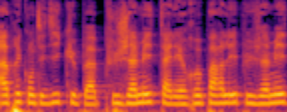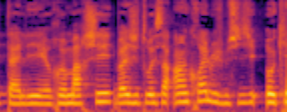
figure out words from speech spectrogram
après qu'on t'ait dit que bah, plus jamais t'allais reparler, plus jamais t'allais remarcher, bah j'ai trouvé ça incroyable et je me suis dit ok,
